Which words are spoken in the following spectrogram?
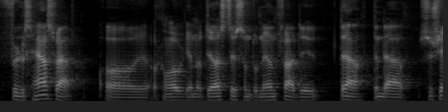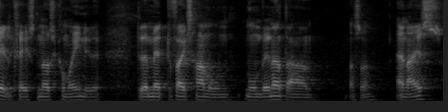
føles her svært at, at komme op igen, og det er også det, som du nævnte før, det er der, den der sociale kreds, den også kommer ind i det. Det der med, at du faktisk har nogle, nogle venner, der altså, er nice,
